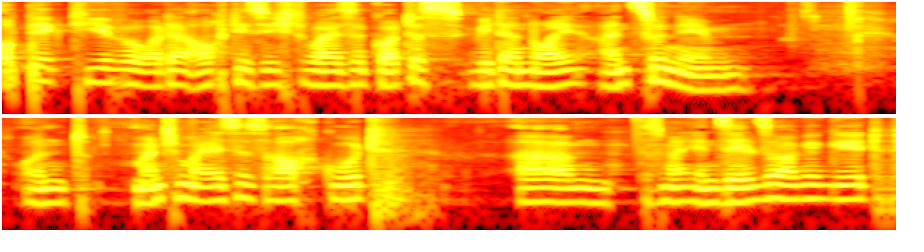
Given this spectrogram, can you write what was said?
objektive oder auch die Sichtweise Gottes wieder neu einzunehmen. Und manchmal ist es auch gut, ähm, dass man in Seelsorge geht,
